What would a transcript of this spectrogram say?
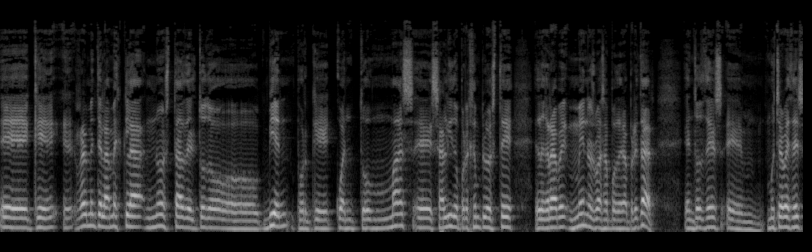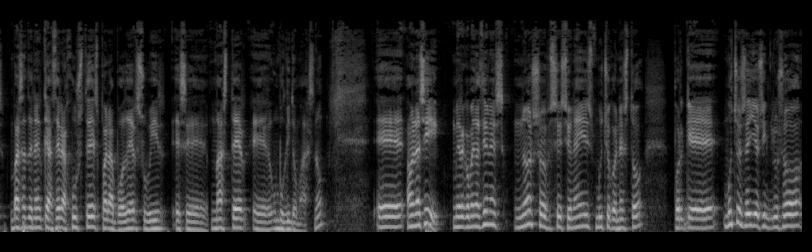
eh, que eh, realmente la mezcla no está del todo bien porque cuanto más eh, salido, por ejemplo, esté el grave, menos vas a poder apretar. Entonces, muchas veces vas a tener que hacer ajustes para poder subir ese máster un poquito más, ¿no? aún así, mi recomendación es no os obsesionéis mucho con esto, porque muchos de ellos incluso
